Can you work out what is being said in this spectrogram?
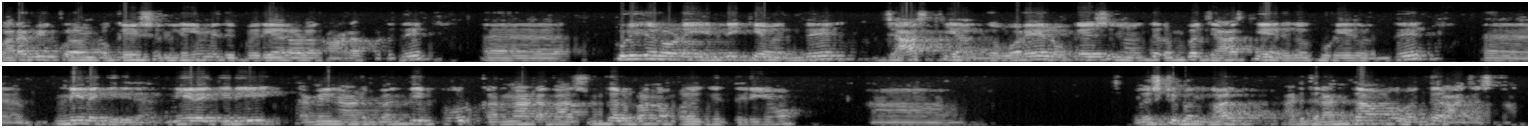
பரவிக்குளம் லொகேஷன்லயும் இது பெரிய அளவில் காணப்படுது. புலிகளோட எண்ணிக்கை வந்து ஜாஸ்தியா அந்த ஒரே லொகேஷன் வந்து ரொம்ப ஜாஸ்தியா இருக்கக்கூடியது வந்து நீலகிரி தான். நீலகிரி தமிழ்நாடு பந்திப்பூர் கர்நாடகா சுந்தர்பன் உங்களுக்கு தெரியும். வெஸ்ட் பெங்கால் அடுத்து ரந்தாம்பூர் வந்து ராஜஸ்தான்.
